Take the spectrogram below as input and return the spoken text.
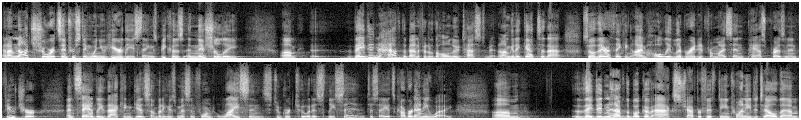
And I'm not sure, it's interesting when you hear these things because initially um, they didn't have the benefit of the whole New Testament. And I'm going to get to that. So they're thinking, I'm wholly liberated from my sin, past, present, and future. And sadly, that can give somebody who's misinformed license to gratuitously sin to say it's covered anyway. Um, they didn't have the book of Acts, chapter 15, 20, to tell them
